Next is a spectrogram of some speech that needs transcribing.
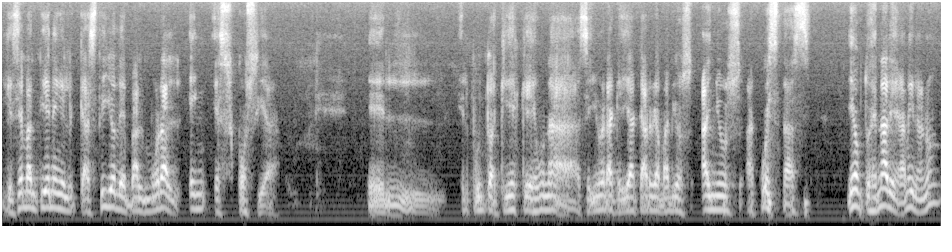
y que se mantiene en el castillo de Balmoral, en Escocia. El, el punto aquí es que es una señora que ya carga varios años a cuestas y octogenaria, Camila, ¿no?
